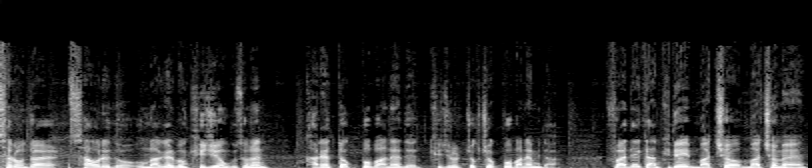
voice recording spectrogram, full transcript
새로운 달 4월에도 음악 앨범 퀴즈 연구소는 가래떡 뽑아내듯 퀴즈를 쭉쭉 뽑아냅니다. Friday 깜퀴데이 맞춰 맞춰맨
